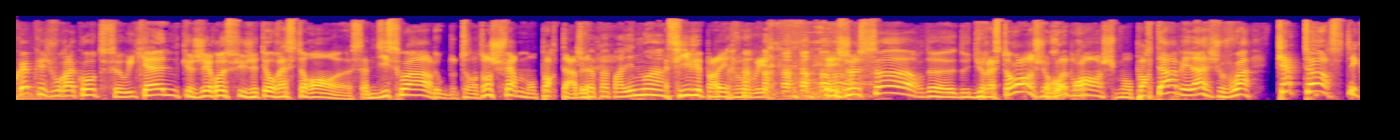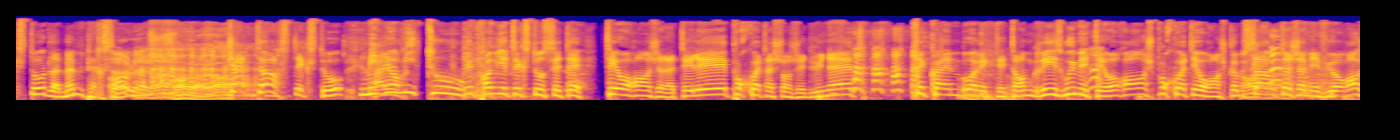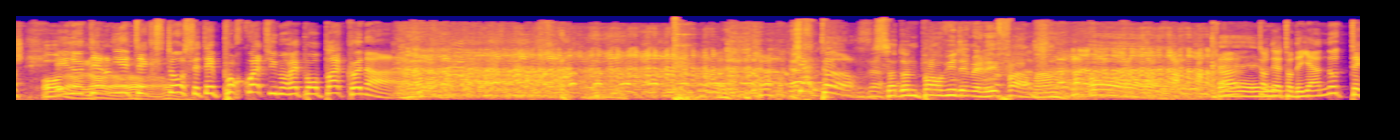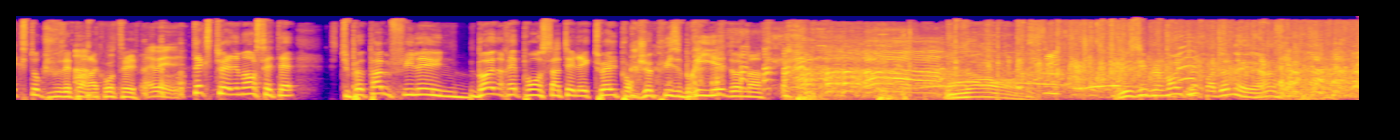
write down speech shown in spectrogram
faut quand même que je vous raconte ce week-end que j'ai reçu. J'étais au restaurant euh, samedi soir, donc de temps en temps, je ferme mon portable. Tu vas pas parler de moi. Si, je vais parler de vous, oui. et je sors de, de- du restaurant, je rebranche mon portable, et là, je vois 14 textos de la même personne. Oh là là. Oh là là. 14 textos. Mais Alors, le mytho les premiers textos, c'était T'es orange à la télé, pourquoi t'as changé de lunettes? T'es quand même beau avec tes tempes grises, oui, mais t'es orange, pourquoi t'es orange comme ça On t'a jamais vu orange. Oh Et là le là dernier là texto, c'était Pourquoi tu me réponds pas, connard 14 Ça donne pas envie d'aimer les femmes. Hein. Hein Euh, Attendez, attendez, il y a un autre texto que je vous ai pas raconté. Ah. Textuellement, c'était Tu peux pas me filer une bonne réponse intellectuelle pour que je puisse briller demain. Non. Visiblement, il ne t'a pas donné. Hein.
